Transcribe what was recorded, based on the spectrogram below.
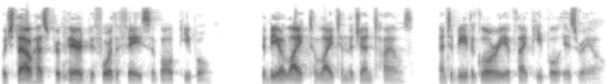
which thou hast prepared before the face of all people, to be a light to lighten the Gentiles, and to be the glory of thy people Israel.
